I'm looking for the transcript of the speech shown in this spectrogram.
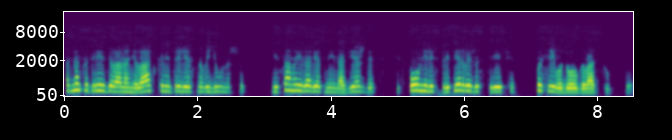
Однако грезила она не ласками прелестного юноши, чьи самые заветные надежды исполнились при первой же встрече после его долгого отсутствия.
